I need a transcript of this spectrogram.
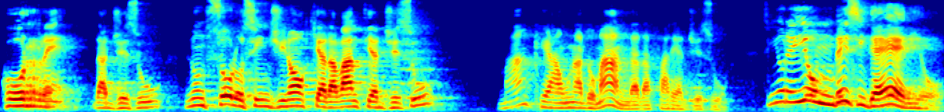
corre da Gesù, non solo si inginocchia davanti a Gesù, ma anche ha una domanda da fare a Gesù. Signore, io ho un desiderio.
